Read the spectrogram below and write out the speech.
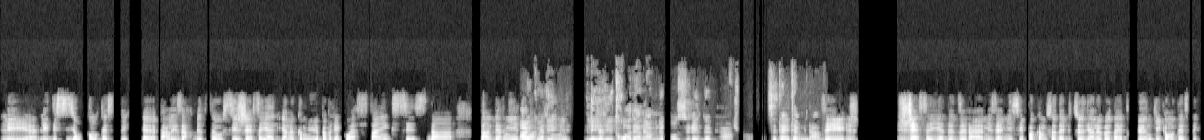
les, les, décisions contestées par les arbitres, ça aussi, j'essayais, il y en a comme eu à peu près quoi, 5, 6 dans, dans le dernier ah, 3-4 minutes. Les, trois dernières minutes, on dirait une demi-heure, je pense. C'était interminable. J'essayais de dire à mes amis, c'est pas comme ça d'habitude. Il y en a peut-être une qui est contestée.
